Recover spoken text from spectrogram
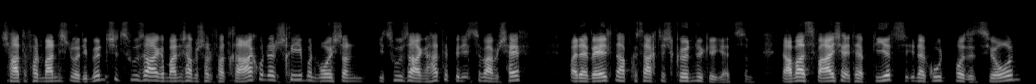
ich hatte von manchen nur die mündliche Zusage, manche haben schon einen Vertrag unterschrieben und wo ich dann die Zusage hatte, bin ich zu meinem Chef bei der Welt und habe gesagt, ich kündige jetzt. Und damals war ich ja etabliert in einer guten Position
